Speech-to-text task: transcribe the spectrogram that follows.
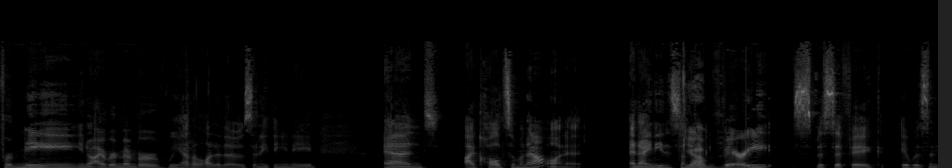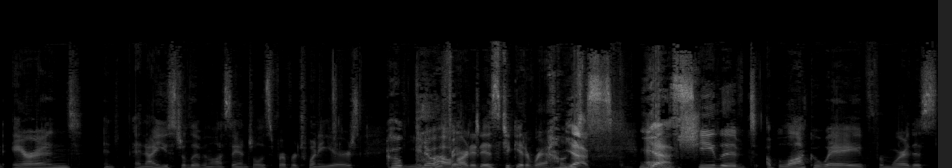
for me, you know, I remember we had a lot of those, anything you need. And I called someone out on it. And I needed something yep. very specific. It was an errand. And, and I used to live in Los Angeles for over 20 years. Oh, you know how hard it is to get around. Yes. And yes. She lived a block away from where this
